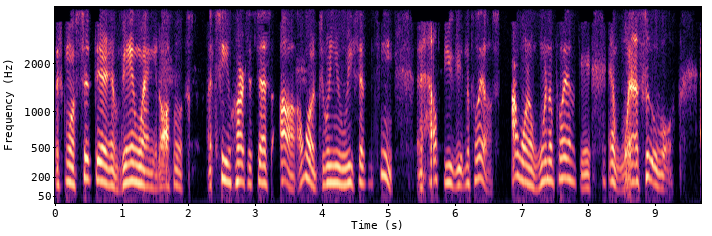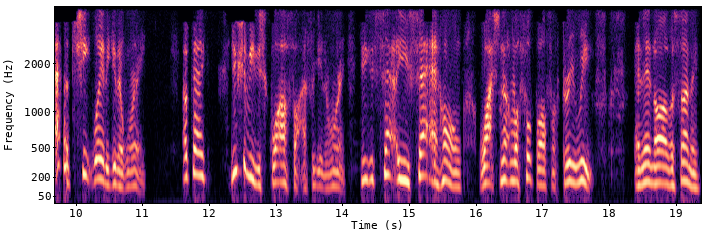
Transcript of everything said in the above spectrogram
that's going to sit there and bandwagon it off of a team heart that says, "Oh, I want to join you in week 17 and help you get in the playoffs. I want to win a playoff game and win a Super Bowl." That's a cheap way to get a ring. Okay, You should be disqualified for getting a ring. You sat you sat at home, watched nothing but football for three weeks, and then all of a sudden,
